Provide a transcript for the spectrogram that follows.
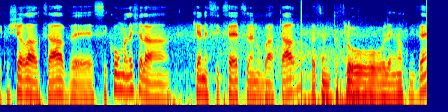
אקשר להרצאה וסיכום מלא של הכנס יצא אצלנו באתר, בעצם תוכלו ליהנות מזה.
